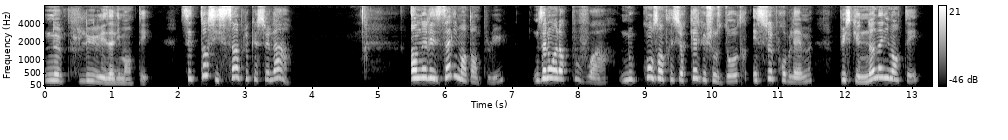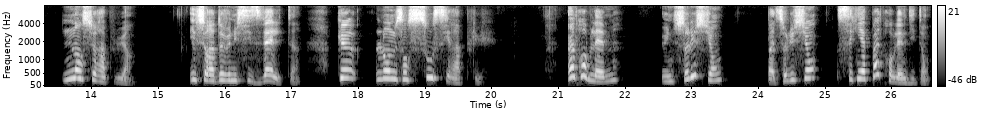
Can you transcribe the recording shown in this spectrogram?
ne plus les alimenter. C'est aussi simple que cela. En ne les alimentant plus, nous allons alors pouvoir nous concentrer sur quelque chose d'autre et ce problème, puisque non alimenté, n'en sera plus un. Il sera devenu si svelte que l'on ne s'en souciera plus. Un problème, une solution, pas de solution, c'est qu'il n'y a pas de problème, dit-on.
